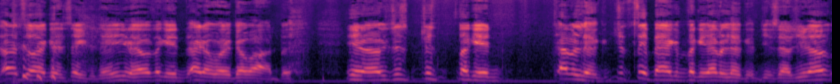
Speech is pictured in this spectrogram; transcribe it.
that's all I'm gonna say today. You know, fucking, I don't want to go on, but you know, just, just fucking have a look. Just sit back and fucking have a look at yourselves. You know,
